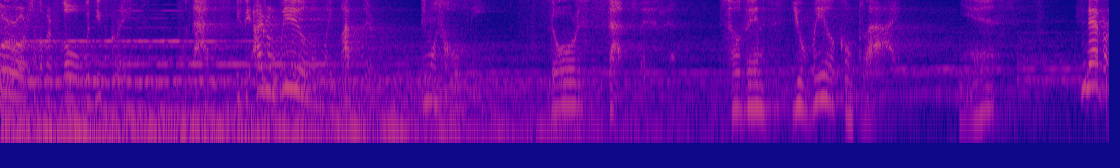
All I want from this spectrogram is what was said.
world shall overflow with his grace. For that is the iron will master, the most holy, Lord Saddler. So then, you will comply. Yes? Never!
